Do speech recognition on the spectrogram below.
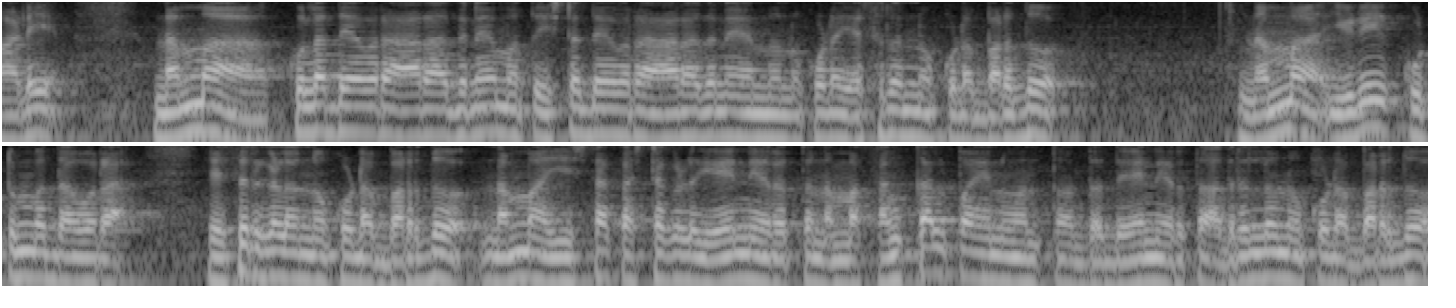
ಮಾಡಿ, ನಮ್ಮ ಕುಲದೇವರ ಆರಾಧನೆ ಮತ್ತು ಇಷ್ಟ ದೇವರ ಆರಾಧನೆಯನ್ನು ಕೂಡ ಹೆಸರನ್ನು ಕೂಡ ಬರೆದು, ನಮ್ಮ ಇಡೀ ಕುಟುಂಬದವರ ಹೆಸರುಗಳನ್ನು ಕೂಡ ಬರೆದು, ನಮ್ಮ ಇಷ್ಟ ಕಷ್ಟಗಳು ಏನಿರುತ್ತೋ, ನಮ್ಮ ಸಂಕಲ್ಪ ಎನ್ನುವಂಥದ್ದು ಏನಿರುತ್ತೋ ಅದರಲ್ಲೂ ಕೂಡ ಬರೆದು,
